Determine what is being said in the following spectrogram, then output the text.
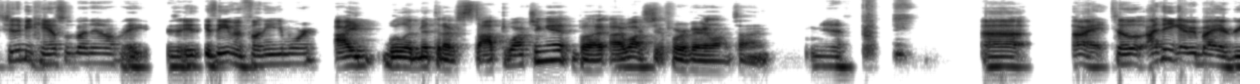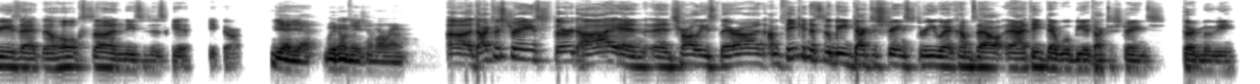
Should it be canceled by now? Like, is, it, is it even funny anymore? I will admit that I've stopped watching it, but I watched it for a very long time. Yeah. Uh. All right. So I think everybody agrees that the Hulk son needs to just get get gone. Yeah, yeah, we don't need him around. Uh, Doctor Strange Third Eye and and Charlize Theron. I'm thinking this will be Doctor Strange three when it comes out, and I think there will be a Doctor Strange third movie.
